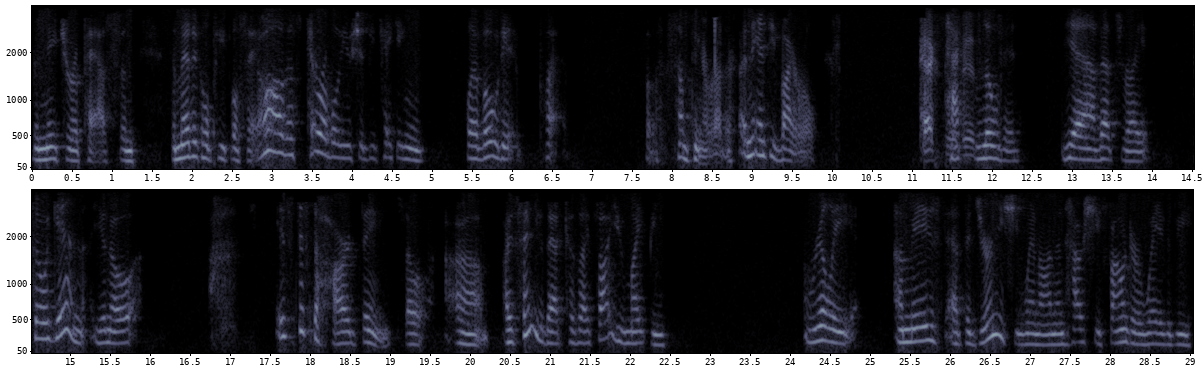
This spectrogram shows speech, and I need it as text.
the naturopaths, and the medical people say, oh, that's terrible, you should be taking Plavodi, pla, something or other, an antiviral. Paxlovid. Paxlovid. Yeah, that's right. So again, you know, it's just a hard thing. So um, I sent you that because I thought you might be really amazed at the journey she went on and how she found her way to be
